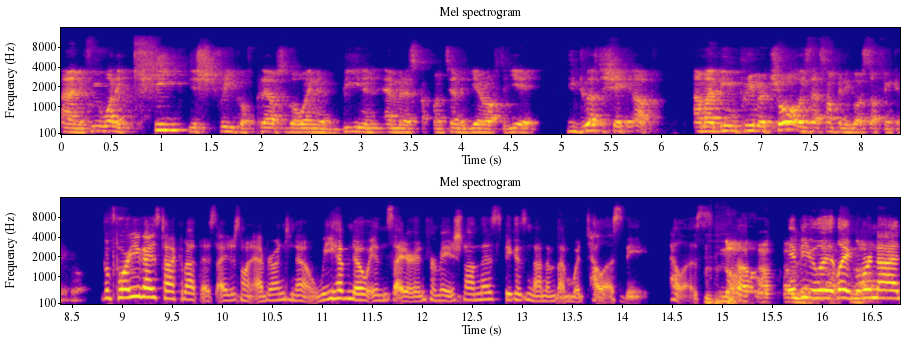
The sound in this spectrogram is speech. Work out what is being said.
And if we want to keep the streak of playoffs going and being an MLS Cup contender year after year, you do have to shake it up. Am I being premature, or is that something you've got to start thinking about? before you guys talk about this i just want everyone to know we have no insider information on this because none of them would tell us the tell us No, So I- I if you like No. we're not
